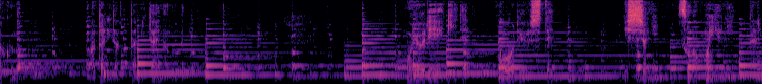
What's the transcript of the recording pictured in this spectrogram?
近くの辺りだったみたいなので最寄り駅で合流して一緒にその本屋に行ったり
